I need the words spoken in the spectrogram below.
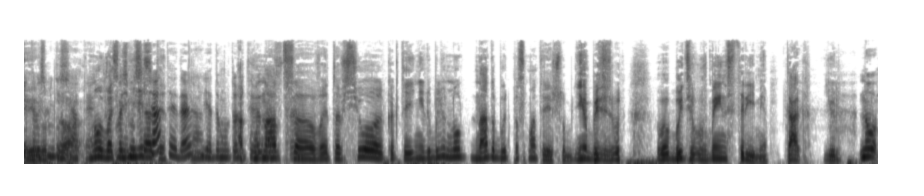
Это 80-е. Ну, 80-е, 80-е да? да? Я думал, тоже Окунаться 90-е. в это все как-то я не люблю. Ну, надо будет посмотреть, чтобы не быть, быть в мейнстриме. Так, Юль. Ну,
